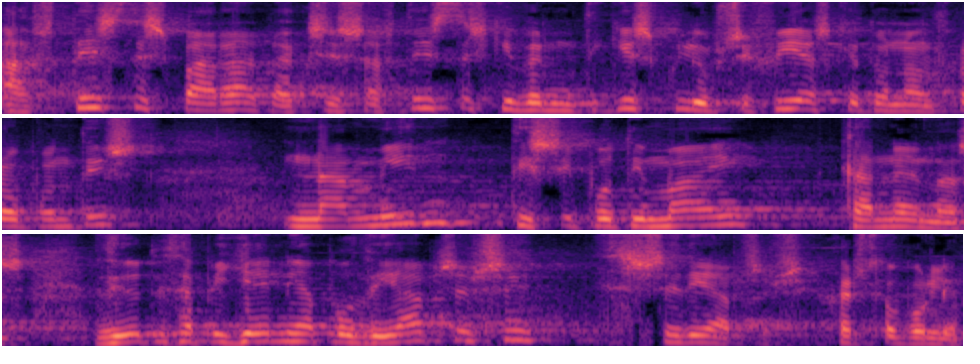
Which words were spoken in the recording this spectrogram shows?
αυτής της παράταξης, αυτής της κυβερνητικής πλειοψηφίας και των ανθρώπων της, να μην τις υποτιμάει κανένας, διότι θα πηγαίνει από διάψευση σε διάψευση. Ευχαριστώ πολύ.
